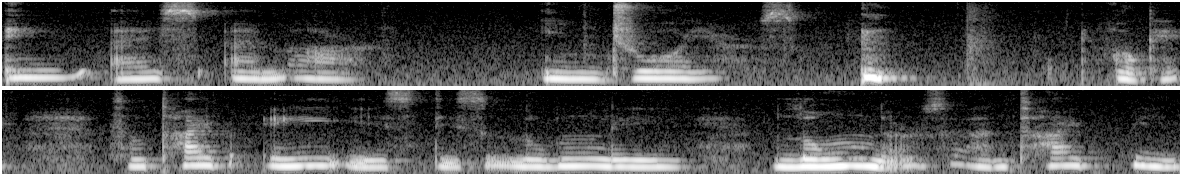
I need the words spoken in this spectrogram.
ASMR enjoyers. okay, so type A is these lonely loners, and type B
